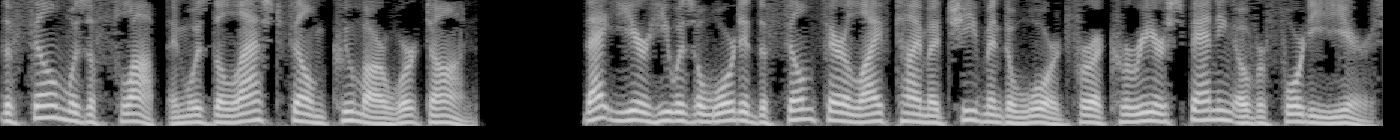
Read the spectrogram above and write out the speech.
The film was a flop and was the last film Kumar worked on. That year he was awarded the Filmfare Lifetime Achievement Award for a career spanning over 40 years.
